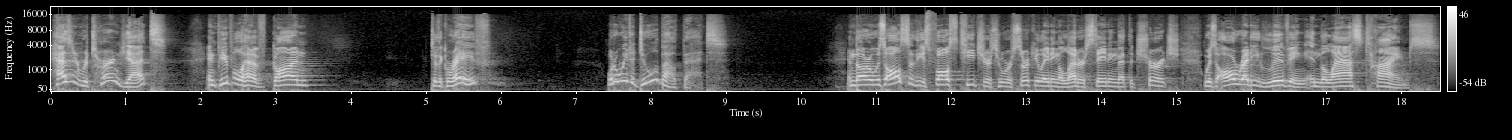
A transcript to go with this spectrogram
hasn't returned yet, and people have gone to the grave. What are we to do about that? And there was also these false teachers who were circulating a letter stating that the church was already living in the last times.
